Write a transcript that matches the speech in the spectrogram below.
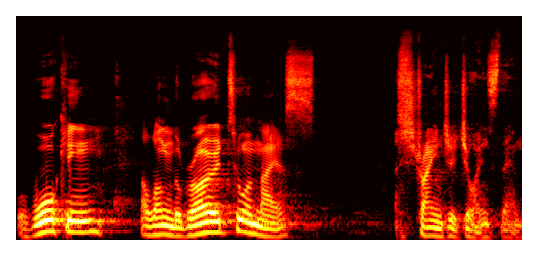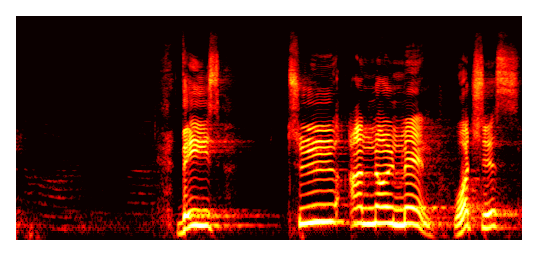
were walking along the road to Emmaus, a stranger joins them. These two unknown men, watch this,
